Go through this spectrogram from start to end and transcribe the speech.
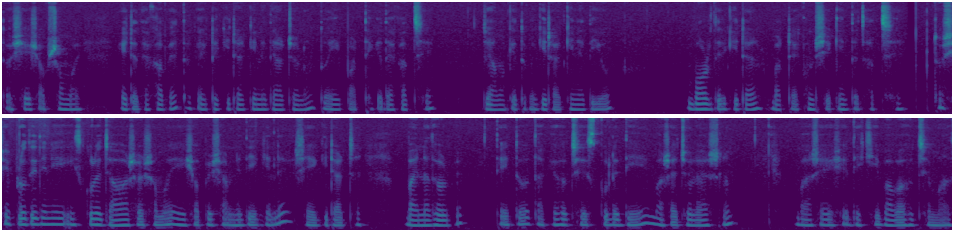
তো সে সব সময় এটা দেখাবে, তাকে একটা গিটার কিনে দেওয়ার জন্য। তো এই পার থেকে দেখাচ্ছে যে, আমাকে তুমি গিটার কিনে দিও। বড়দের গিটার বাট এখন সে কিনতে যাচ্ছে তো সে প্রতিদিনই স্কুলে যাওয়া আসার সময় এই শপের সামনে দিয়ে গেলে সে গিটার বায়না ধরবে। তাই তো তাকে হচ্ছে স্কুলে দিয়ে বাসায় চলে আসলাম। বাসায় এসে দেখি বাবা হচ্ছে মাছ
